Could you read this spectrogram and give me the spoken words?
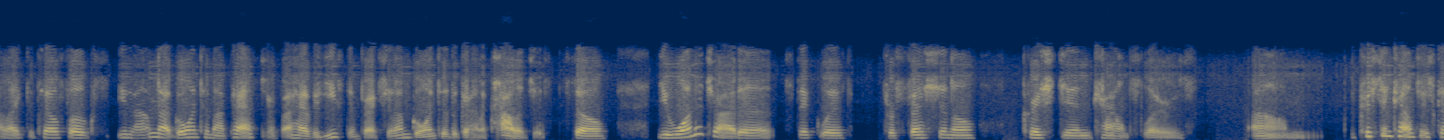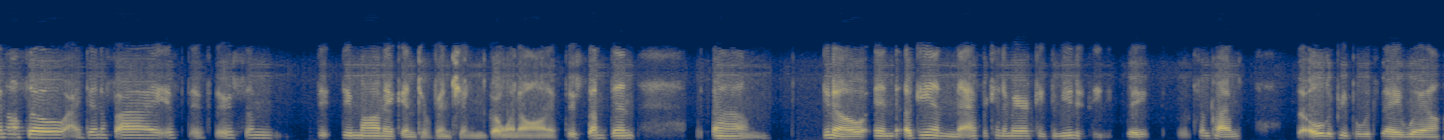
I like to tell folks, you know, I'm not going to my pastor if I have a yeast infection. I'm going to the gynecologist. So you want to try to stick with professional Christian counselors. Um, Christian counselors can also identify if if there's some d- demonic intervention going on, if there's something, um, you know. And again, the African American community, they sometimes the older people would say, well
